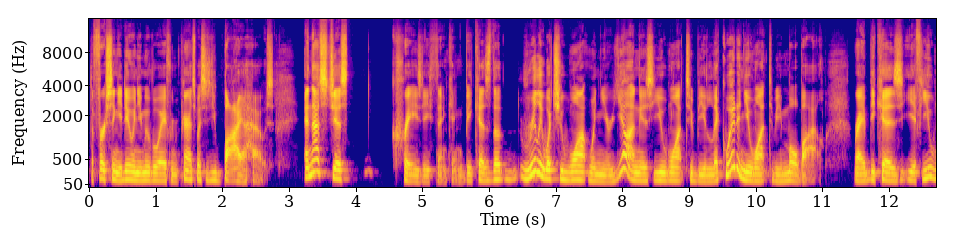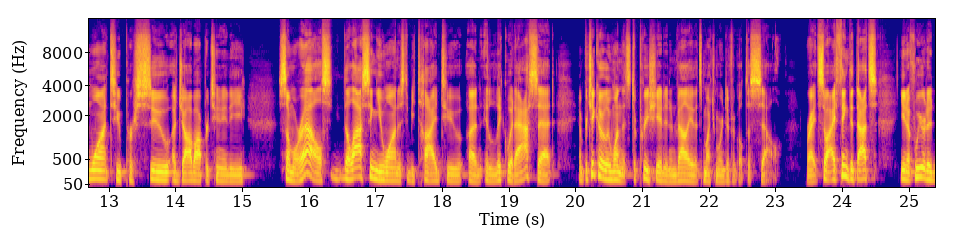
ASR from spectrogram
The first thing you do when you move away from your parents' place is you buy a house. And that's just crazy thinking because the really what you want when you're young is you want to be liquid and you want to be mobile, right? Because if you want to pursue a job opportunity somewhere else, the last thing you want is to be tied to an, a liquid asset, and particularly one that's depreciated in value that's much more difficult to sell right? So I think that that's you know if we were to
